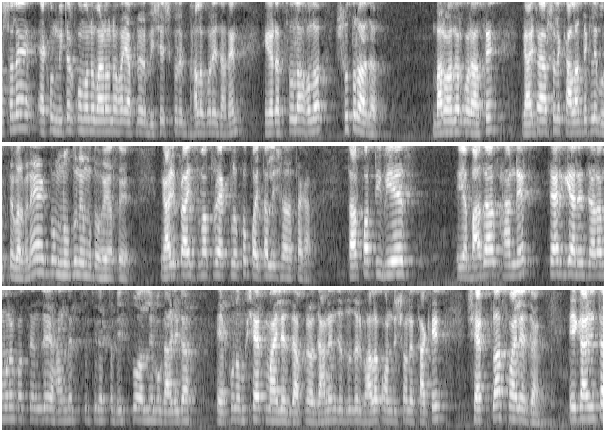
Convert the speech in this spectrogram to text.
আসলে এখন মিটার কমানো বাড়ানো হয়, আপনারা বিশেষ করে ভালো করে জানেন। গাড়িটা চলা হলো সতেরো হাজার, বারো হাজার করে আছে। গাড়িটা আসলে কালার দেখলে বুঝতে পারবেন, একদম নতুনের মতো হয়ে আছে। গাড়ির প্রাইস মাত্র এক লক্ষ পঁয়তাল্লিশ হাজার টাকা। তারপর টিভিএস ইয়া বাজাজ হান্ড্রেড চার গিয়ারের যারা মনে করছেন যে হান্ড্রেড সিসির একটা ডিসকো নেব গাড়িটা এখনও শ্যাট মাইলেজ আপনারা জানেন যে যদি ভালো কন্ডিশনে থাকে শ্যাট প্লাস মাইলেজ দেয়। এই গাড়িটা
